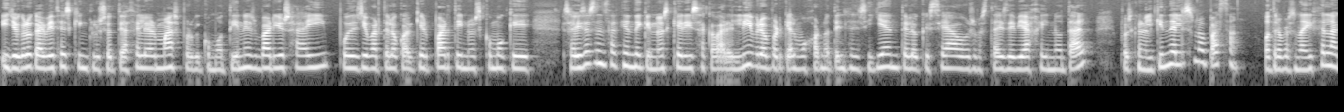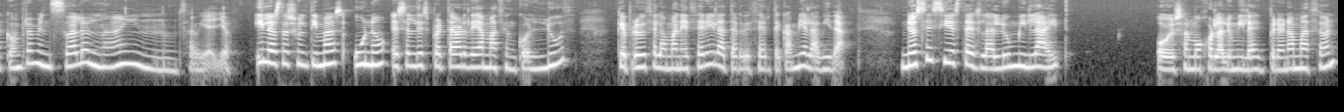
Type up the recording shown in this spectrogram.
y yo creo que hay veces que incluso te hace leer más porque como tienes varios ahí puedes llevártelo a cualquier parte y no es como que sabéis la sensación de que no os queréis acabar el libro porque a lo mejor no tenéis el siguiente, lo que sea, os estáis de viaje y no tal, pues con el Kindle eso no pasa. Otra persona dice la compra mensual online, sabía yo. Y las dos últimas, uno es el despertador de Amazon con luz que produce el amanecer y el atardecer, te cambia la vida. No sé si esta es la Lumi Light o es a lo mejor la Lumi Light, pero en Amazon.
